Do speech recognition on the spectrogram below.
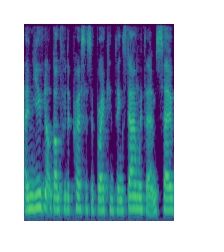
and you've not gone through the process of breaking things down with them. So,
